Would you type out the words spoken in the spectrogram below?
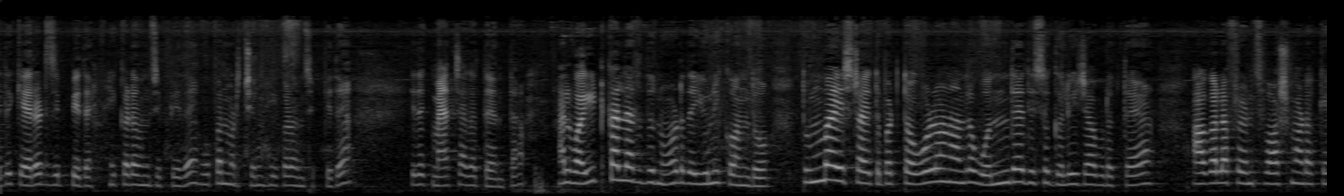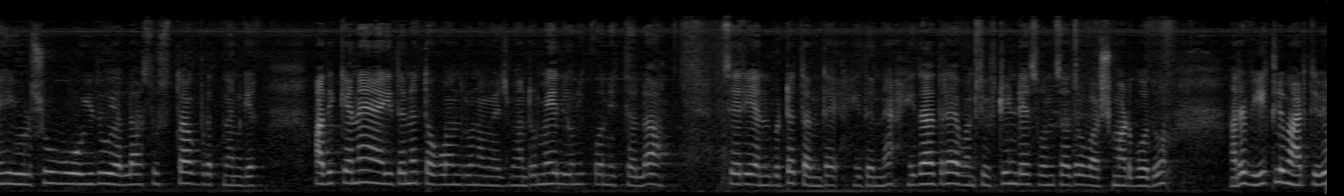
ಇದಕ್ಕೆ ಎರಡು ಜಿಪ್ ಇದೆ. ಈ ಕಡೆ ಒಂದು ಜಿಪ್ ಇದೆ. ಓಪನ್ ಮಾಡ್ತೀನಿ ಈ ಕಡೆ ಒಂದು ಜಿಪ್ ಇದೆ. ಇದಕ್ಕೆ ಮ್ಯಾಚ್ ಆಗುತ್ತೆ ಅಂತ. ಅಲ್ಲಿ ವೈಟ್ ಕಲರ್ದು ನೋಡಿದೆ ಯೂನಿಕಾನ್ದು ತುಂಬ ಇಷ್ಟ ಆಯಿತು. ಬಟ್ ತೊಗೊಳ್ಳೋಣ ಅಂದರೆ ಒಂದೇ ದಿವಸ ಗಲೀಜಾಗ್ಬಿಡುತ್ತೆ ಆಗಲ್ಲ ಫ್ರೆಂಡ್ಸ್ ವಾಶ್ ಮಾಡೋಕ್ಕೆ ಇವಳು ಶೂವು, ಇದು ಎಲ್ಲ ಸುಸ್ತಾಗ್ಬಿಡುತ್ತೆ ನನಗೆ. ಅದಕ್ಕೇ ಇದನ್ನೇ ತೊಗೊಂಡ್ರು ನಮ್ಮ ಯಜಮಾನ್ರು. ಮೇಲೆ ಯೂನಿಕಾನ್ ಇತ್ತಲ್ಲ, ಸರಿ ಅಂದ್ಬಿಟ್ಟು ತಂದೆ ಇದನ್ನೇ. ಇದಾದರೆ ಒಂದು ಫಿಫ್ಟೀನ್ ಡೇಸ್ ಒನ್ಸಾದರೂ ವಾಶ್ ಮಾಡ್ಬೋದು. ಅಂದರೆ ವೀಕ್ಲಿ ಮಾಡ್ತೀವಿ.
